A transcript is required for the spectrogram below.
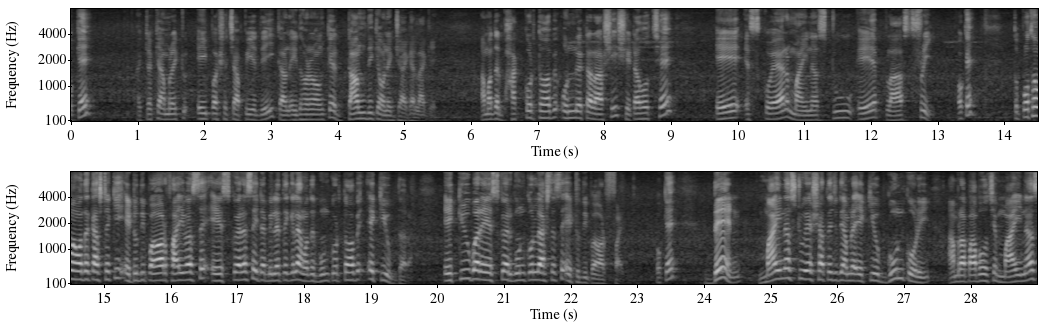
okay এটাকে আমরা একটু এই পাশে চাপিয়ে দিই, কারণ এই ধরনের অঙ্কের ডান দিকে অনেক জায়গা লাগে। আমাদের ভাগ করতে হবে অন্য একটা রাশি, সেটা হচ্ছে a square minus two a plus three okay তো প্রথম আমাদের কাজটা কি? এ টু দি পাওয়ার ফাইভ আছে এ স্কোয়ার আছে, এটা মিলাতে গেলে আমাদের গুণ করতে হবে এ কিউব দ্বারা। এ কিউব আর এ স্কোয়ার গুণ করলে আসতেছে a to the power five okay then minus two এর সাথে যদি আমরা এ কিউব গুণ করি, আমরা পাবো হচ্ছে minus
